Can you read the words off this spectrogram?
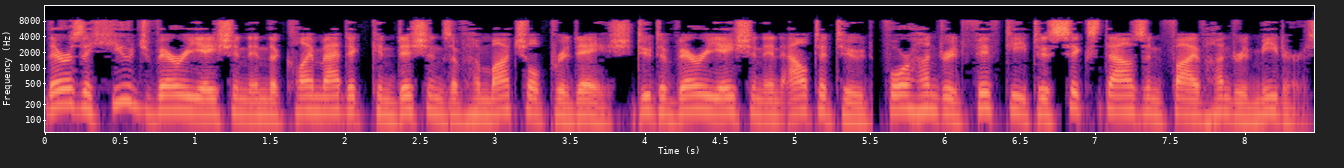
There is a huge variation in the climatic conditions of Himachal Pradesh due to variation in altitude 450 to 6500 meters.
